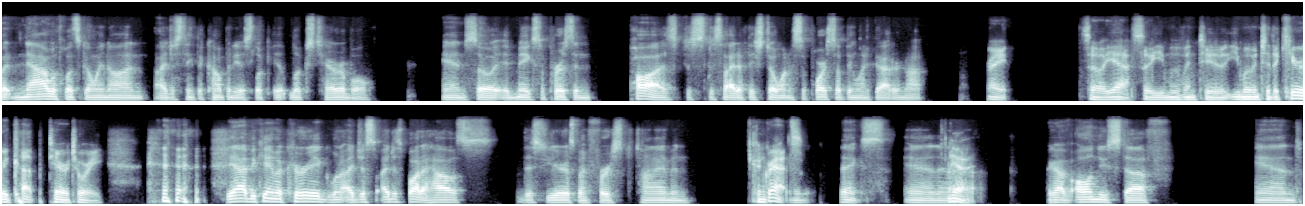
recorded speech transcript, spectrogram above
but now with what's going on i just think the company just look it looks terrible and so it makes a person pause just decide if they still want to support something like that or not Right. So yeah, so you move into you move into the Keurig cup territory. yeah i became a Keurig when i just i just bought a house this year it's my first time and Congrats. and thanks and uh, Yeah. i got all new stuff and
